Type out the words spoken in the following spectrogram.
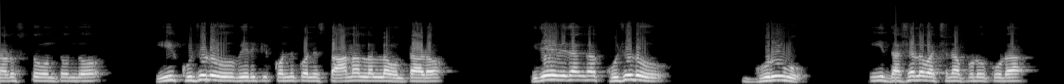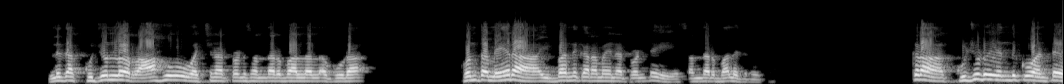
నడుస్తూ ఉంటుందో ఈ కుజుడు వీరికి కొన్ని కొన్ని స్థానాలలో ఉంటాడో ఇదే విధంగా కుజుడు గురువు ఈ దశలు వచ్చినప్పుడు కూడా లేదా కుజుల్లో రాహువు వచ్చినటువంటి సందర్భాలలో కూడా కొంతమేర ఇబ్బందికరమైనటువంటి సందర్భాలు ఎదురవుతాయి ఇక్కడ కుజుడు ఎందుకు అంటే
